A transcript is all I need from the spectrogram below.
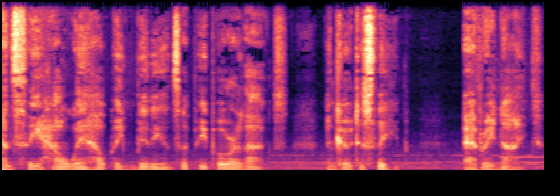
and see how we're helping millions of people relax and go to sleep every night.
